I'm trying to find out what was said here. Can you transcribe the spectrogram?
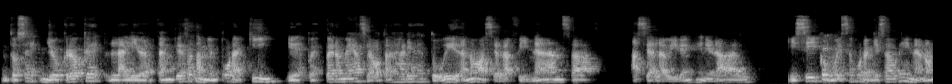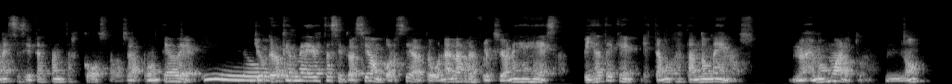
Entonces, yo creo que la libertad empieza también por aquí y después permea hacia otras áreas de tu vida, ¿no? Hacia la finanza, hacia la vida en general. Y sí, como dice por aquí Sabrina, no necesitas tantas cosas, o sea, ponte a ver. Yo creo que en medio de esta situación, por cierto, una de las reflexiones es esa. Fíjate que estamos gastando menos. ¿Nos hemos muerto? No.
